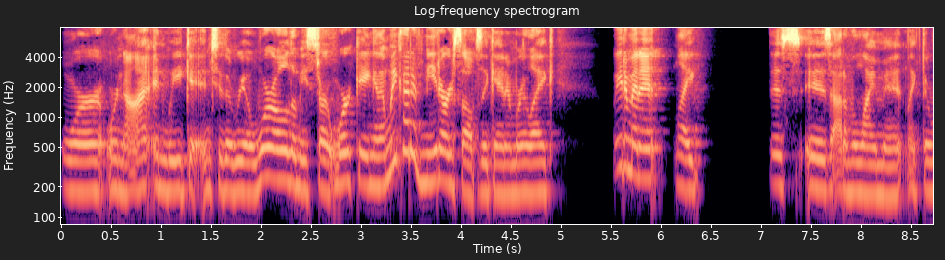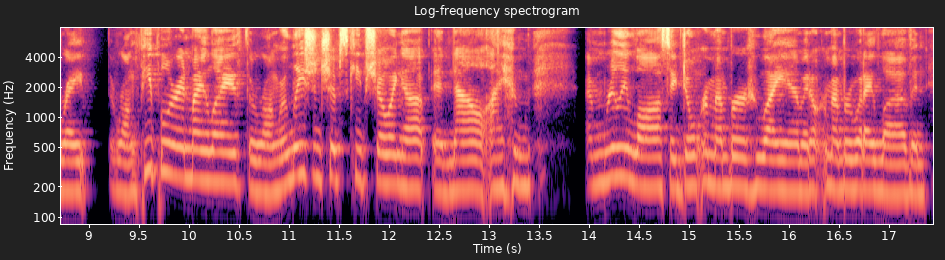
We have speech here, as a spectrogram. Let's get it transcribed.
or or not and we get into the real world and we start working and then we kind of meet ourselves again and we're like wait a minute like this is out of alignment. Like the right the wrong people are in my life. The wrong relationships keep showing up and now i am i'm really lost. I don't remember who i am. I don't remember what i love. And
